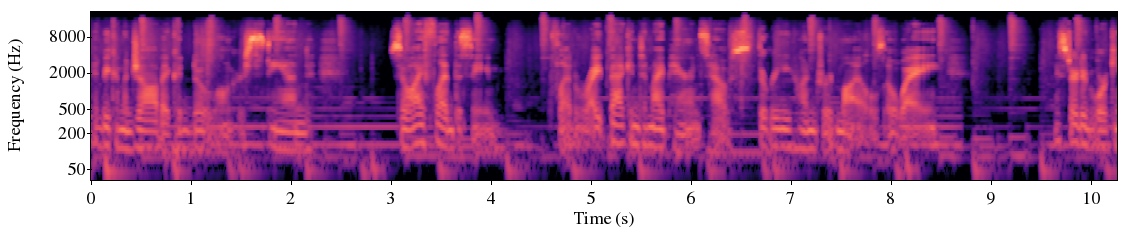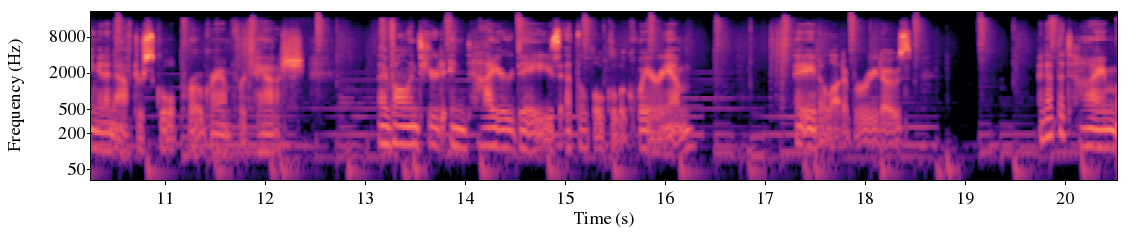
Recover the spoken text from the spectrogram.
had become a job I could no longer stand. So I fled the scene, fled right back into my parents' house, 300 miles away. I started working in an after school program for cash. I volunteered entire days at the local aquarium. I ate a lot of burritos. And at the time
